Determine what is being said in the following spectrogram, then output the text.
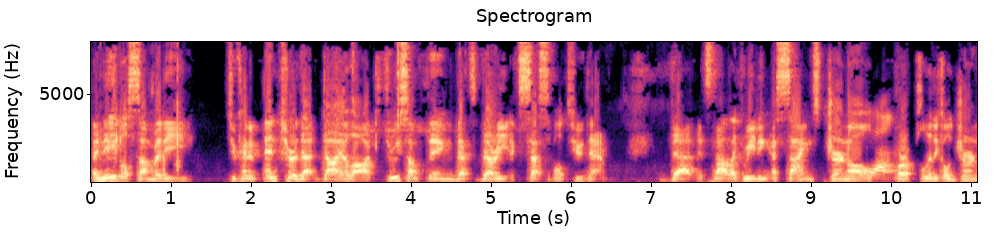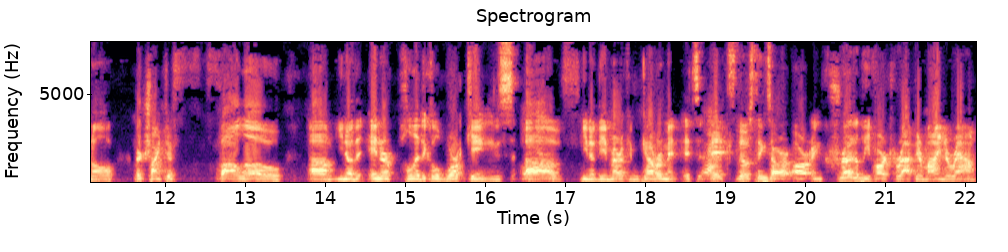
enable somebody to kind of enter that dialogue through something that's very accessible to them. That it's not like reading a science journal Yeah. or a political journal or trying to follow, um, you know, the inner political workings of, you know, the American government. It's, Yeah. it's, those things are, are incredibly hard to wrap your mind around.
